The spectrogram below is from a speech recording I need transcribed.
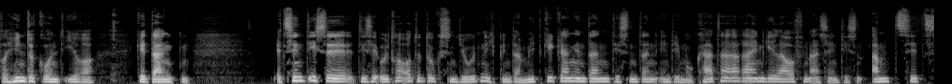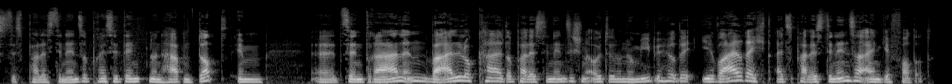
der Hintergrund ihrer Gedanken. Jetzt sind diese, diese ultraorthodoxen Juden, ich bin da mitgegangen dann, die sind dann in die Mukata reingelaufen, also in diesen Amtssitz des Palästinenserpräsidenten und haben dort im äh, zentralen Wahllokal der palästinensischen Autonomiebehörde ihr Wahlrecht als Palästinenser eingefordert.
